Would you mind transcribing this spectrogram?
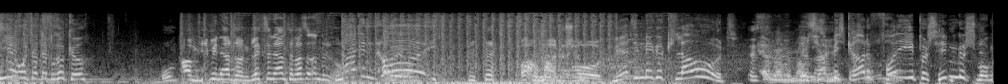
hier unter der Brücke! Komm, gib ihn Anton. Letzten Anton, lass Anton. Oh, Nein, oh, ich, oh Mann, Vogt. wer hat ihn mir geklaut? Warum- Ich habe leid. mich gerade voll episch hingeschwungen.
